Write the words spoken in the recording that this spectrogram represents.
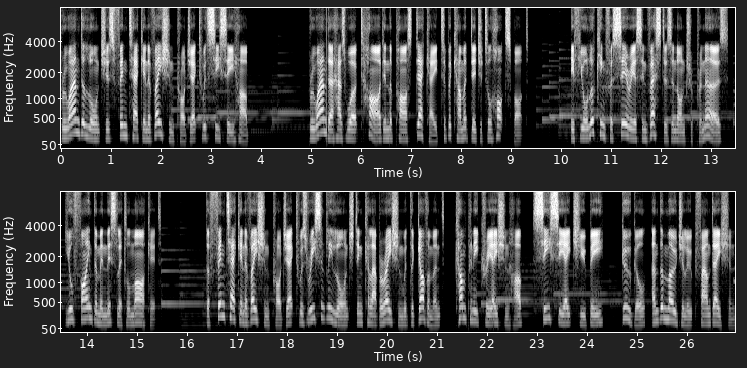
Rwanda launches FinTech Innovation Project with CC Hub. Rwanda has worked hard in the past decade to become a digital hotspot. If you're looking for serious investors and entrepreneurs, you'll find them in this little market. The FinTech Innovation Project was recently launched in collaboration with the government, Company Creation Hub, CCHUB, Google, and the Mojaloop Foundation.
